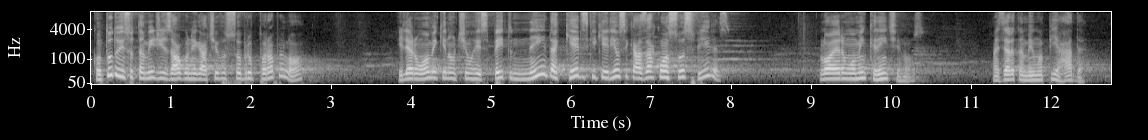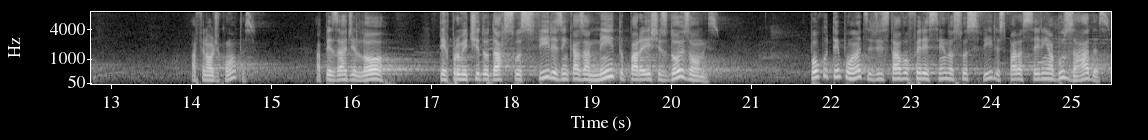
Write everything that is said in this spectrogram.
Contudo, isso também diz algo negativo sobre o próprio Ló. Ele era um homem que não tinha o respeito nem daqueles que queriam se casar com as suas filhas. Ló era um homem crente, irmãos, mas era também uma piada. Afinal de contas, apesar de Ló ter prometido dar suas filhas em casamento para estes dois homens, pouco tempo antes ele estava oferecendo as suas filhas para serem abusadas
